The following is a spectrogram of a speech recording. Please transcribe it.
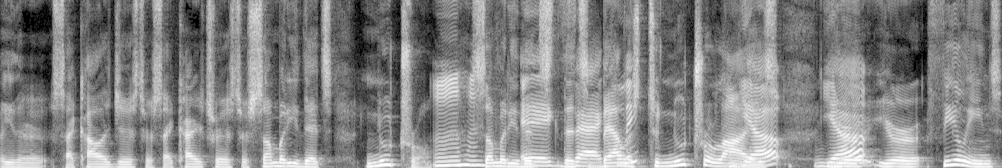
either psychologist or psychiatrist or somebody that's neutral, somebody that's that's Mm-hmm. Balanced to neutralize Yep. your Yep. your feelings,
